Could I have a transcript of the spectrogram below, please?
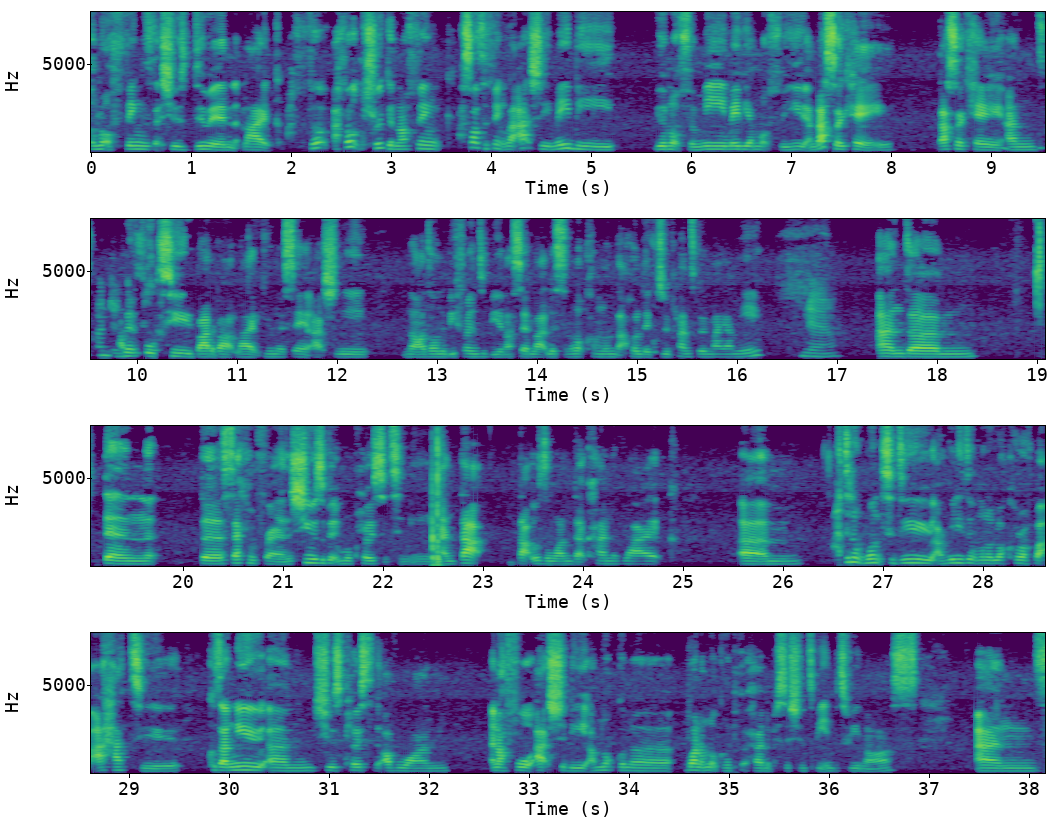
a lot of things that she was doing. Like, I felt I felt triggered, and I think I started to think like actually maybe you're not for me, maybe I'm not for you, and that's okay. That's okay, and I didn't feel too bad about like you know saying actually no, I don't want to be friends with you. And I said like, listen, I'm not coming on that holiday because we plan to go to Miami. Yeah. And um, then the second friend, she was a bit more closer to me, and that that was the one that kind of like um, I didn't want to do. I really didn't want to lock her off, but I had to because I knew um, she was close to the other one, and I thought actually I'm not gonna one I'm not gonna put her in a position to be in between us, and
